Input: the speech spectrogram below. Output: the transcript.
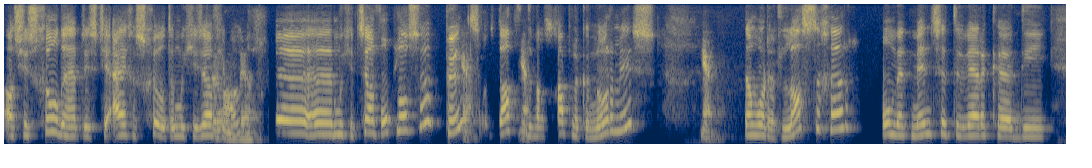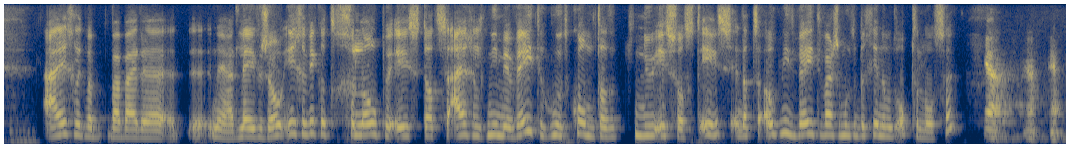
als je schulden hebt, is het je eigen schuld. Dan moet je, zelf je, uh, moet je het zelf oplossen. Punt. Als dat de maatschappelijke norm is, ja. dan wordt het lastiger om met mensen te werken die eigenlijk, waarbij de, uh, nou ja, het leven zo ingewikkeld gelopen is, dat ze eigenlijk niet meer weten hoe het komt dat het nu is zoals het is. En dat ze ook niet weten waar ze moeten beginnen om het op te lossen. Ja, ja, ja.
